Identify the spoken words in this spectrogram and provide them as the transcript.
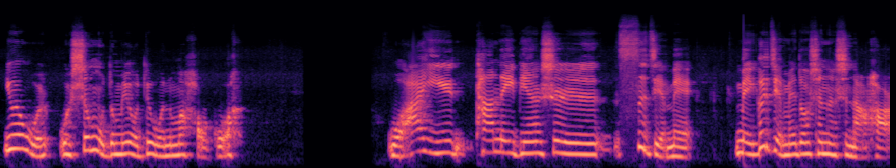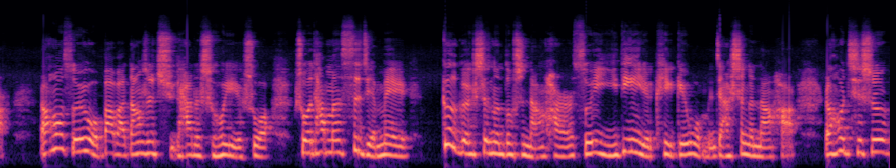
因为我我生母都没有对我那么好过。我阿姨她那边是四姐妹。每个姐妹都生的是男孩儿，然后所以我爸爸当时娶她的时候也说，说她们四姐妹个个生的都是男孩儿，所以一定也可以给我们家生个男孩儿。然后其实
